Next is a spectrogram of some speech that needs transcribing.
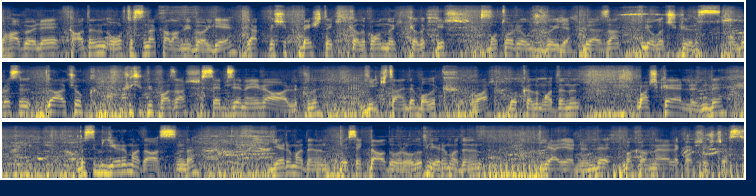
daha böyle adanın ortasında kalan bir bölgeye yaklaşık 5 dakikalık 10 dakikalık bir motor yolculuğuyla birazdan yola çıkıyoruz. Yani burası daha çok küçük bir pazar. Sebze meyve ağırlıklı. Bir iki tane de balık var. Bakalım adanın başka yerlerinde. Burası bir yarım ada aslında. Yarım adanın desek daha doğru olur. Yarım adanın diğer yerlerinde bakalım nelerle karşılaşacağız.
